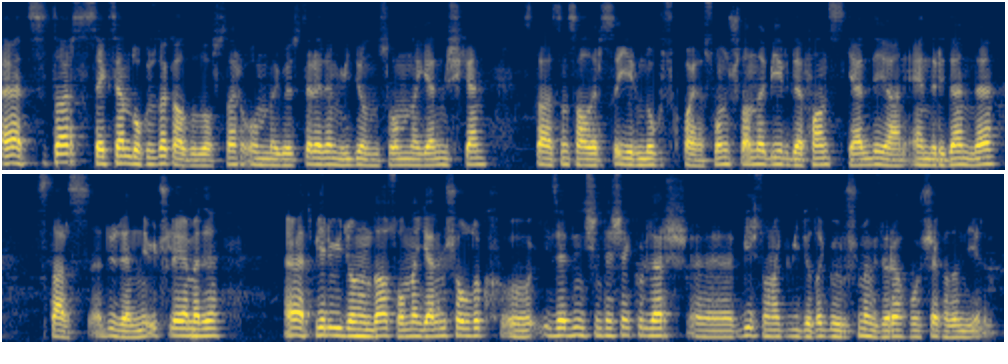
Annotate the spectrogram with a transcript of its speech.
Evet Stars 89'da kaldı dostlar. Onu da gösterelim. Videonun sonuna gelmişken Stars'ın saldırısı 29 kupayla sonuçlandı. Bir defans geldi yani Endry'den de Stars düzenini üçleyemedi. Evet bir videonun daha sonuna gelmiş olduk. Ee, İzlediğiniz için teşekkürler. Ee, Bir sonraki videoda görüşmek üzere. Hoşça kalın diyelim.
